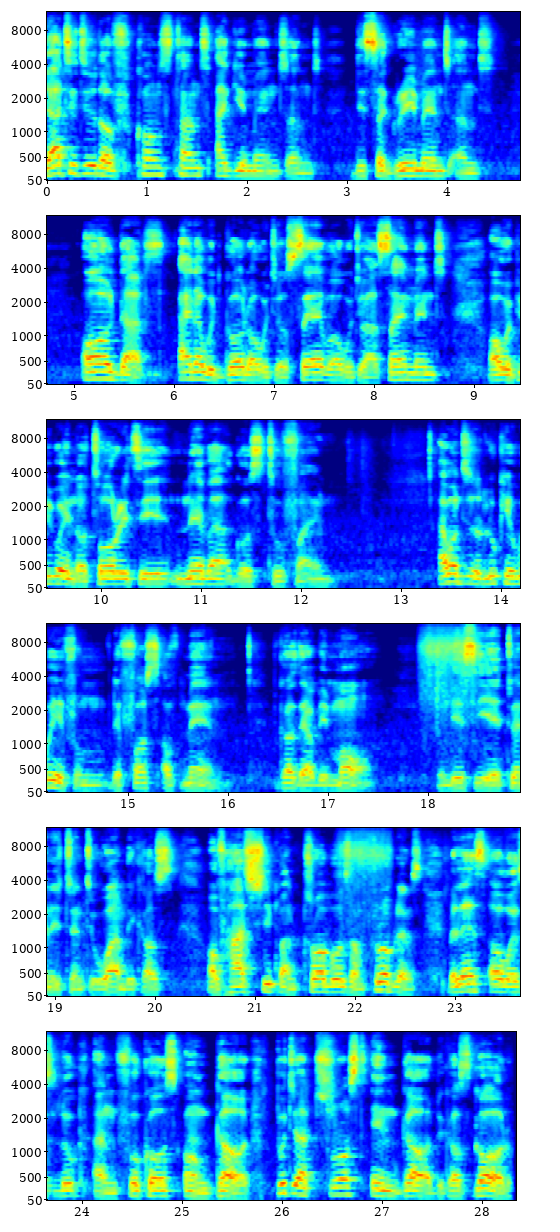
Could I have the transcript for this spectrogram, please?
The attitude of constant argument and disagreement and all that, either with God or with yourself or with your assignment or with people in authority, never goes too fine. I want you to look away from the force of men because there will be more in this year 2021 because of hardship and troubles and problems. But let's always look and focus on God. Put your trust in God because God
